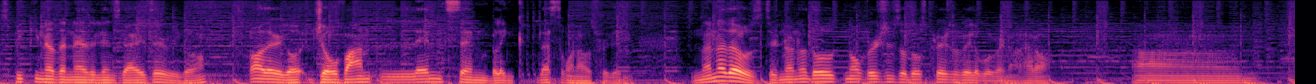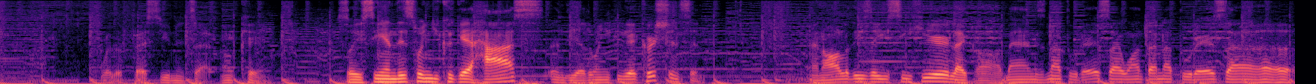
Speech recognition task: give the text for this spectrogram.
speaking of the Netherlands guys, there we go. Oh there we go. Jovan Lensenblink. That's the one I was forgetting. None of those. There's none of those no versions of those players available right now at all. Um, where the fest units at? Okay. So you see in this one you could get Haas and the other one you could get Christensen. And all of these that you see here, like, oh man, it's natureza, I want that natureza.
